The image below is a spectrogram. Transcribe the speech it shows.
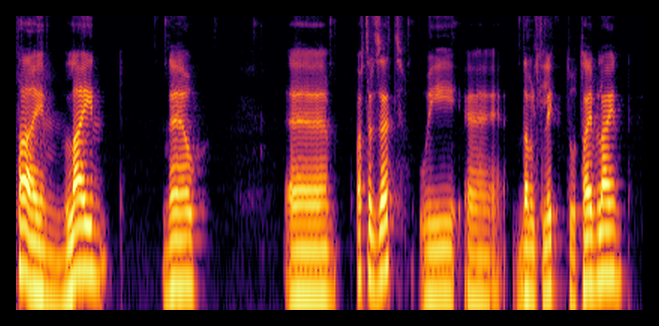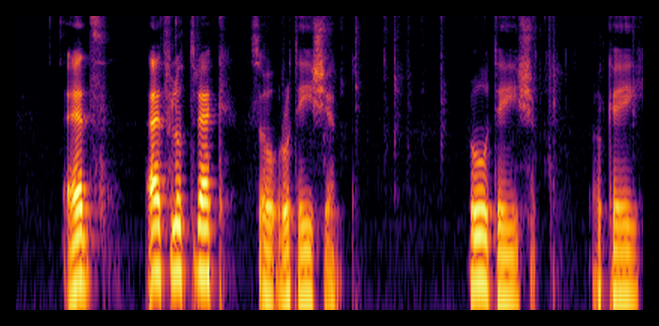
timeline now uh, after that we uh, double click to timeline. Add add float track. So rotation. Rotation. Okay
